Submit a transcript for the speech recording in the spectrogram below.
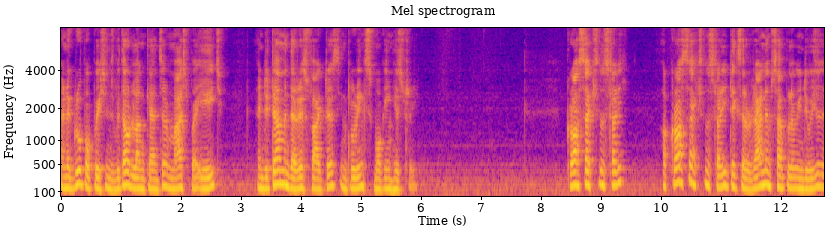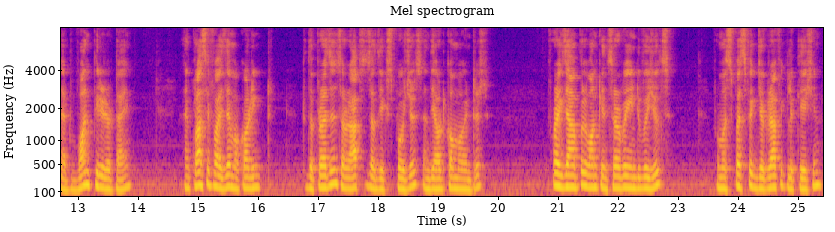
and a group of patients without lung cancer matched by age and determine the risk factors including smoking history. Cross-sectional study. A cross-sectional study takes a random sample of individuals at one period of time and classifies them according to the presence or absence of the exposures and the outcome of interest. For example, one can survey individuals from a specific geographic location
